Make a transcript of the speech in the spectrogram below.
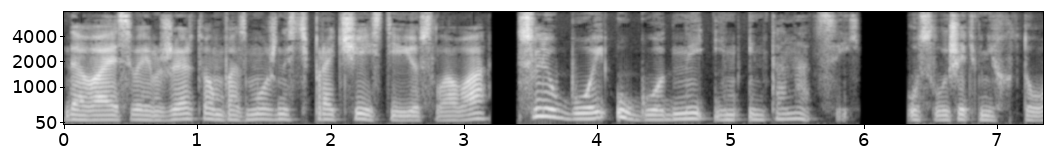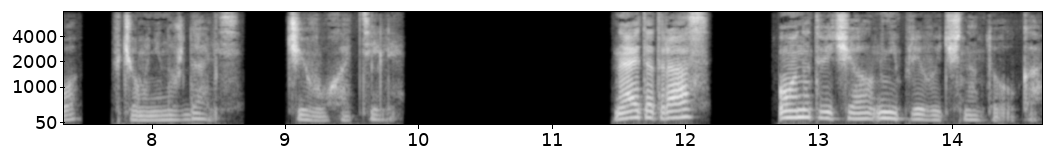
давая своим жертвам возможность прочесть ее слова с любой угодной им интонацией, услышать в них то, в чем они нуждались, чего хотели. На этот раз он отвечал непривычно долго.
